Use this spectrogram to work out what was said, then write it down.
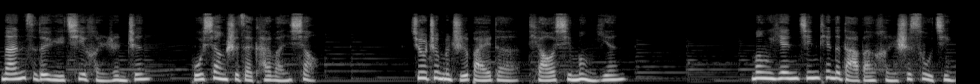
男子的语气很认真，不像是在开玩笑。就这么直白的调戏梦烟。梦烟今天的打扮很是素净，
